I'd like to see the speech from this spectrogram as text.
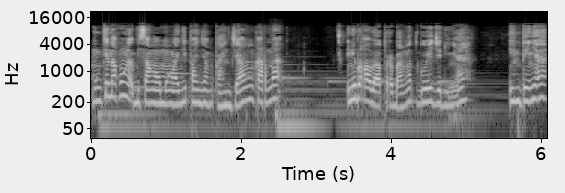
Mungkin aku nggak bisa ngomong lagi panjang-panjang karena ini bakal baper banget gue jadinya. Intinya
